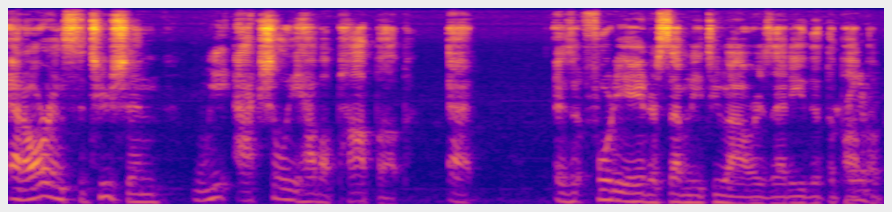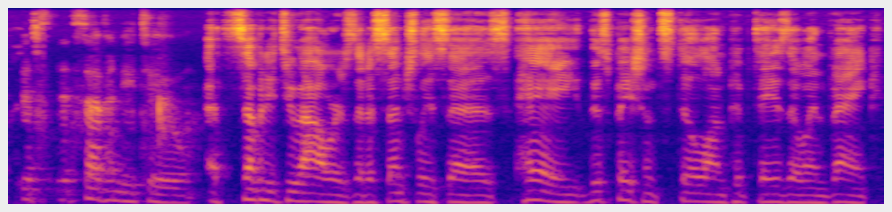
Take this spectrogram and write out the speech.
at our institution we actually have a pop-up at is it 48 or 72 hours, Eddie, that the pop up is? It's, it's 72. At 72 hours, that essentially says, hey, this patient's still on Piptazo and Vanc,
